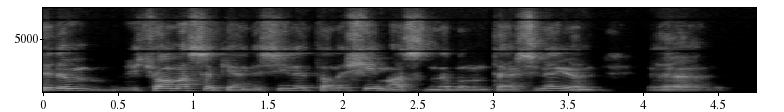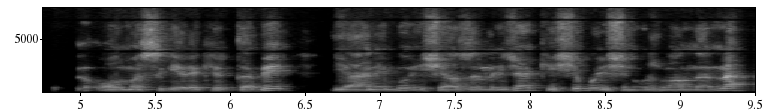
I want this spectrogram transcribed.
Dedim hiç olmazsa kendisiyle tanışayım. Aslında bunun tersine yön e, olması gerekir tabii. Yani bu işi hazırlayacak kişi bu işin uzmanlarına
